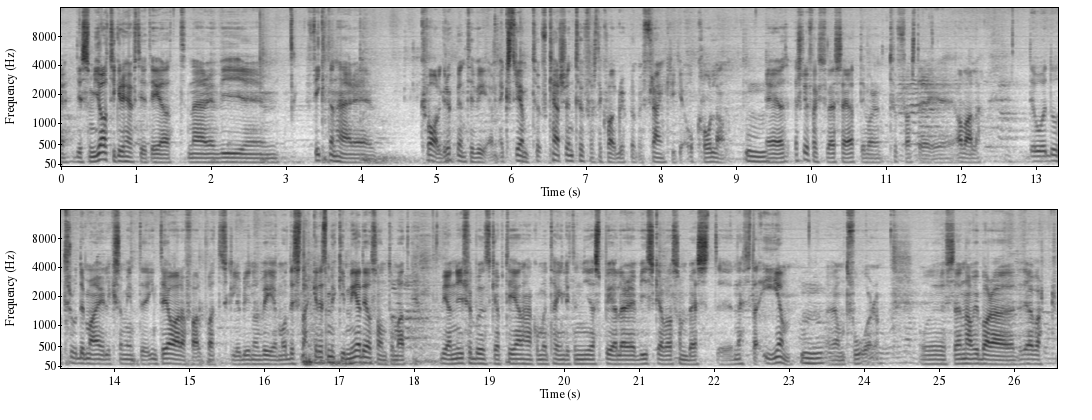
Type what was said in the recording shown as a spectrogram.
eh, det som jag tycker är häftigt är att när vi eh, fick den här eh, kvalgruppen till VM, extremt tuff, kanske den tuffaste kvalgruppen med Frankrike och Holland. Eh, jag skulle faktiskt vilja säga att det var den tuffaste eh, av alla. Då, då trodde man ju liksom inte, inte jag i alla fall, på att det skulle bli någon VM. Och det snackades mycket i media och sånt om att vi har en ny förbundskapten, han kommer ta in lite nya spelare, vi ska vara som bäst eh, nästa EM eh, om två år. Och sen har vi bara, det har varit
